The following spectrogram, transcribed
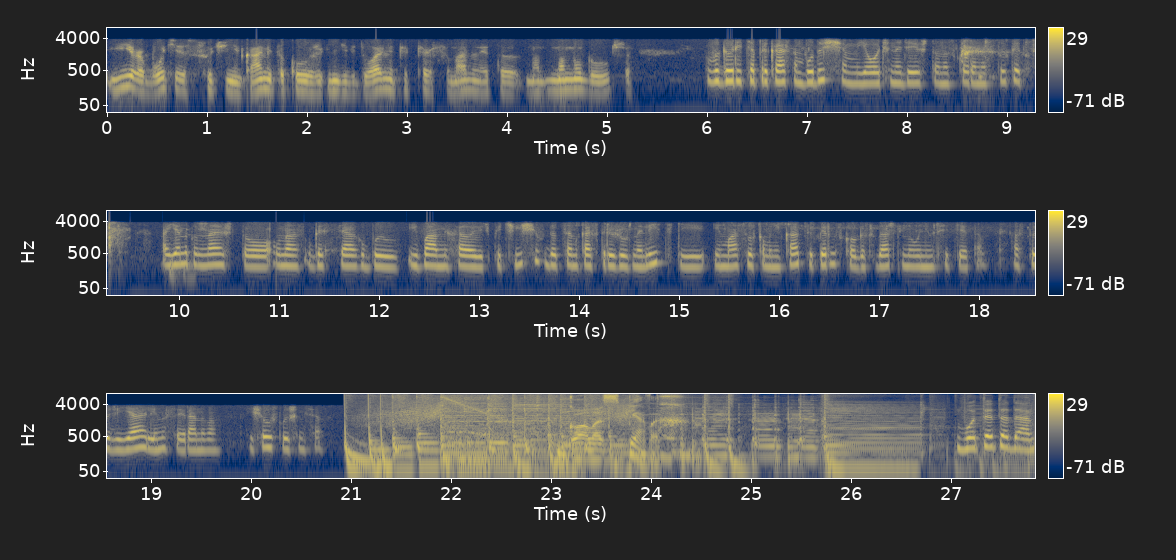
и работе с учениками, такой уже индивидуальной, персональной. Это намного лучше. Вы говорите о прекрасном будущем. Я очень надеюсь, что оно скоро наступит. А я напоминаю, что у нас в гостях был Иван Михайлович Печищев, доцент кафедры журналистики и массовых коммуникаций Пермского государственного университета. А в студии я, Алина Сайранова. Еще услышимся. Голос первых. Вот это да!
